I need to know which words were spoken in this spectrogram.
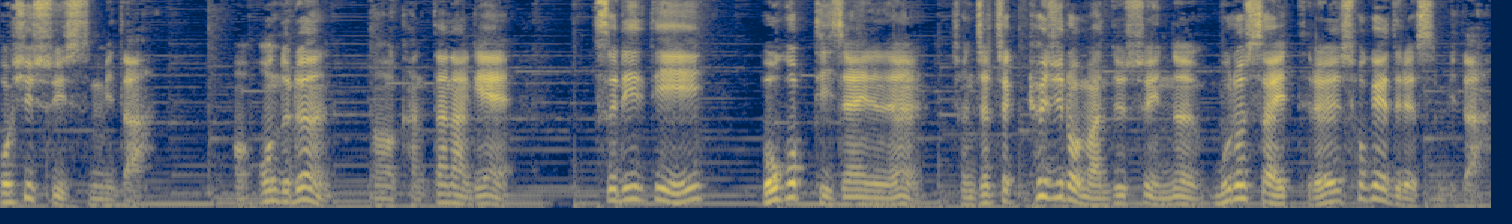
보실 수 있습니다. 어, 오늘은 어, 간단하게 3D 목업 디자인을 전자책 표지로 만들 수 있는 무료 사이트를 소개해 드렸습니다.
